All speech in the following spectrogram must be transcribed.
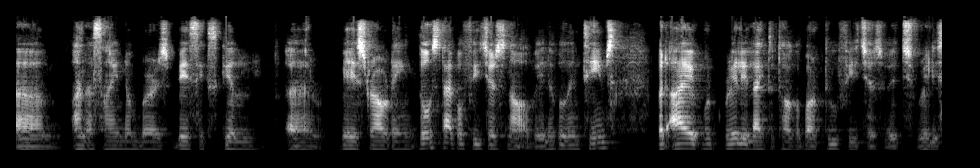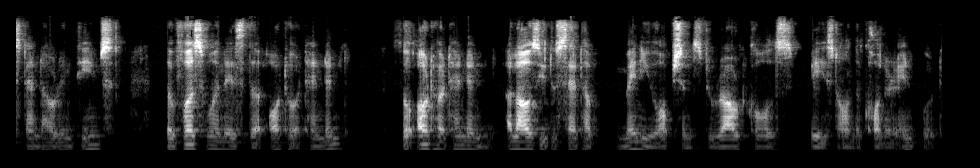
um, unassigned numbers, basic skill uh, based routing, those type of features now available in Teams. But I would really like to talk about two features which really stand out in Teams. The first one is the auto attendant. So auto attendant allows you to set up menu options to route calls based on the caller input.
